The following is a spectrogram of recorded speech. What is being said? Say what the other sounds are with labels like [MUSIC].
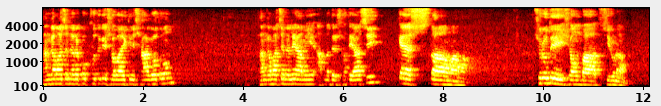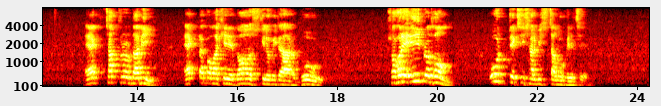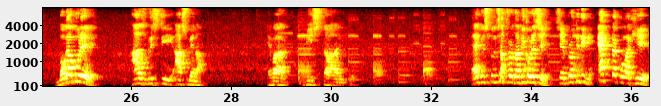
হাঙ্গামা চ্যানেলের পক্ষ থেকে সবাইকে স্বাগতম। হাঙ্গামা চ্যানেলে আমি আপনাদের সাথে আছি শুরুতেই সংবাদ শিরোনাম। এক ছাত্রর দাবি, একটা কলা খেয়ে দশ কিলোমিটার দৌড় শহরে এই প্রথম উট ট্যাক্সি সার্ভিস চালু হয়েছে। বগাপুরে আজ বৃষ্টি আসবে না। এবার বিস্তারিত। এক স্কুল ছাত্র দাবি করেছে, সে প্রতিদিন একটা কোলা খেয়ে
